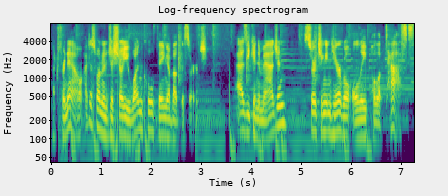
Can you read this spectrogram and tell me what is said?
But for now, I just wanted to just show you one cool thing about the search. As you can imagine, searching in here will only pull up tasks.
